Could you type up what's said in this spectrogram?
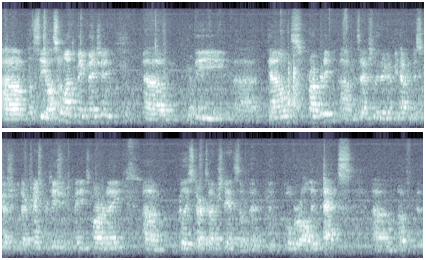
Um, Let's see, I also want to make mention, um, the Downs property. Um, It's actually, they're going to be having a discussion with our transportation committee tomorrow night. Um, Really start to understand some of the the overall impacts um, of the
